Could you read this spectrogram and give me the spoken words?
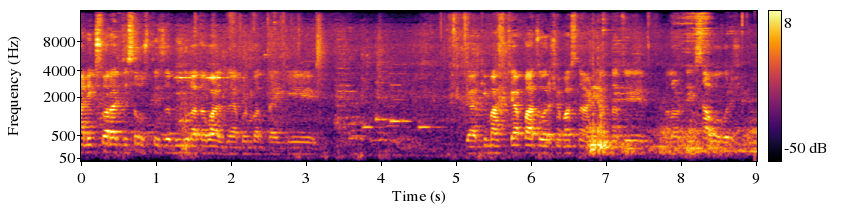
स्थानिक स्वराज्य संस्थेचं बिगुल आता वाढलंय. आपण बघताय की ज्या की मागच्या पाच वर्षापासून आणि आता ते मला वाटतं हे सहावं वर्ष आहे.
